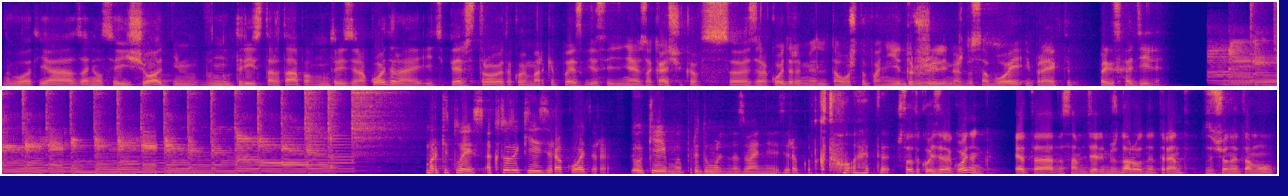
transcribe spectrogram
Вот, я занялся еще одним внутри стартапа, внутри зерокодера, и теперь строю такой маркетплейс, где соединяю заказчиков с зерокодерами для того, чтобы они дружили между собой и проекты происходили происходили. Маркетплейс. А кто такие зерокодеры? Окей, мы придумали название зерокод. Кто это? Что такое зерокодинг? Это на самом деле международный тренд, посвященный тому,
